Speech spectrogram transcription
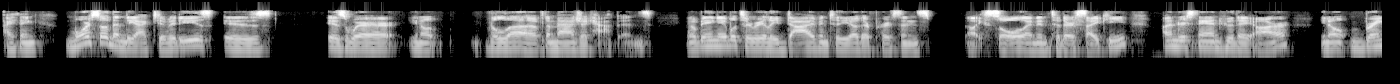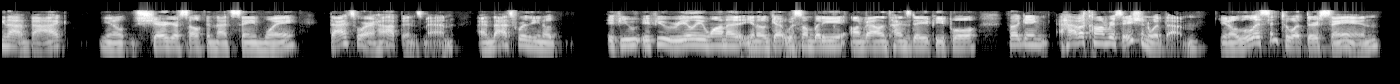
I think more so than the activities is, is where, you know, the love, the magic happens know, being able to really dive into the other person's like soul and into their psyche, understand who they are, you know, bring that back, you know, share yourself in that same way. That's where it happens, man. And that's where, you know, if you, if you really want to, you know, get with somebody on Valentine's Day, people fucking have a conversation with them, you know, listen to what they're saying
